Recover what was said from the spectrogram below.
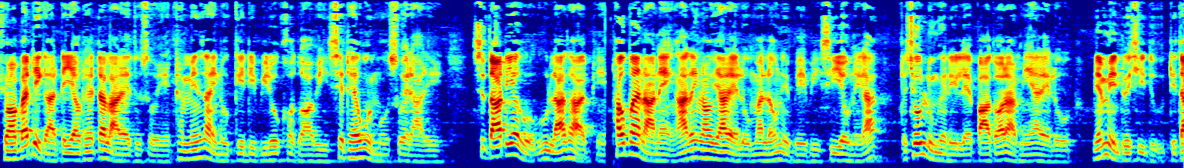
ရွာဘက်တွေကတယောက်တည်းတက်လာတဲ့သူဆိုရင်ထမင်းဆိုင်တို့ KTV တို့ခေါ်သွားပြီးစစ်ထဲဝင်မှုဆွဲတာတွေစစ်သားတယောက်ကိုအခုလာတာအပြင်ထောက်ပံ့တာနဲ့9သိန်းလောက်ရတယ်လို့မလုံးတွေပေးပြီးစီးရုံနေတာတချို့လူငယ်တွေလည်းပါသွားတာမြင်ရတယ်လို့မျက်မြင်တွေ့ရှိသူဒေသ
